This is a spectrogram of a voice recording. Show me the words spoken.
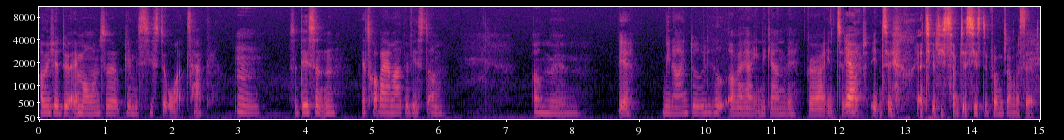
Og hvis jeg dør i morgen, så bliver mit sidste ord tak. Mm. Så det er sådan, jeg tror bare, jeg er meget bevidst om, om øh, ja, min egen dødelighed, og hvad jeg egentlig gerne vil gøre, indtil, ja. det, indtil at det er ligesom det sidste punkt, som er sat.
